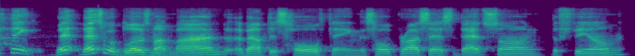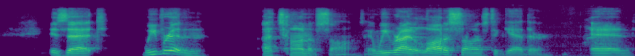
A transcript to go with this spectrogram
think that that's what blows my mind about this whole thing, this whole process, that song, the film, is that we've written a ton of songs and we write a lot of songs together. And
